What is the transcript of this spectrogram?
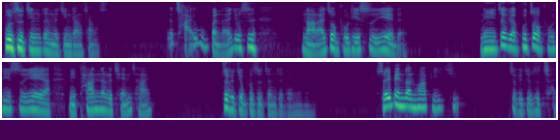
不是真正的金刚上师。那财物本来就是拿来做菩提事业的。你这个不做菩提事业呀，你贪那个钱财，这个就不是真正的人。随便乱发脾气，这个就是逞。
